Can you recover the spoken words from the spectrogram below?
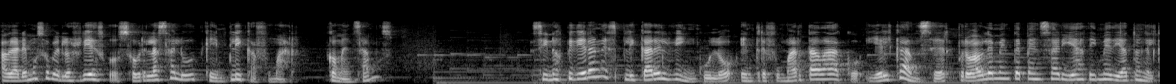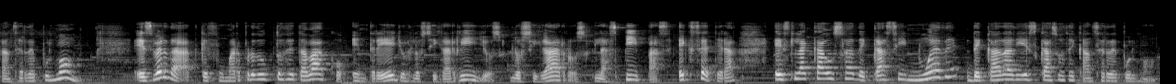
hablaremos sobre los riesgos sobre la salud que implica fumar. ¿Comenzamos? Si nos pidieran explicar el vínculo entre fumar tabaco y el cáncer, probablemente pensarías de inmediato en el cáncer de pulmón. Es verdad que fumar productos de tabaco, entre ellos los cigarrillos, los cigarros, las pipas, etc., es la causa de casi 9 de cada 10 casos de cáncer de pulmón.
